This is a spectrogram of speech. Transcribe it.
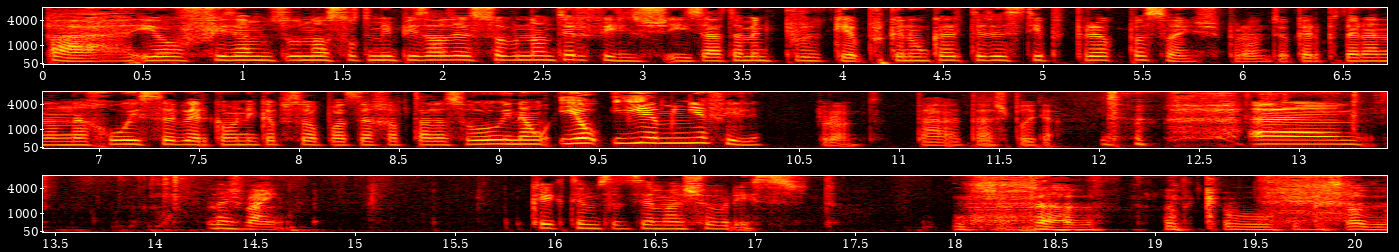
Pá, eu fizemos o nosso último episódio é sobre não ter filhos. Exatamente porquê? Porque eu não quero ter esse tipo de preocupações. Pronto, eu quero poder andar na rua e saber que a única pessoa que pode ser raptada sou eu e não eu e a minha filha. Pronto, está tá explicado. Ah, mas bem, o que é que temos a dizer mais sobre isso? Nada. Acabou o episódio.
